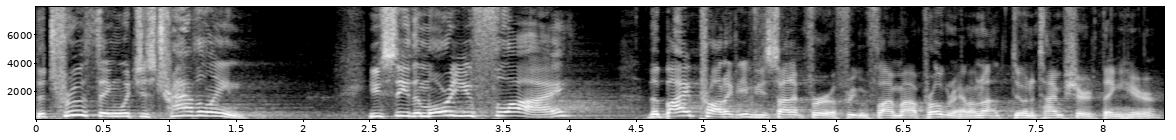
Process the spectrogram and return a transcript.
the true thing, which is traveling. You see, the more you fly, the byproduct, if you sign up for a frequent flyer mile program, I'm not doing a timeshare thing here,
